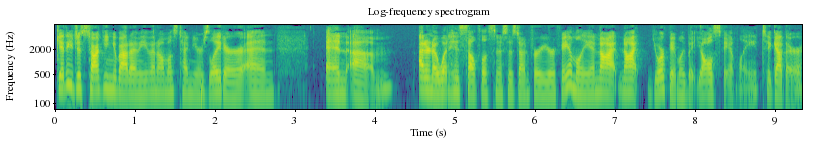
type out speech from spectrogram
Getty just talking about him even almost 10 years later and and um I don't know what his selflessness has done for your family and not not your family but y'all's family together.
